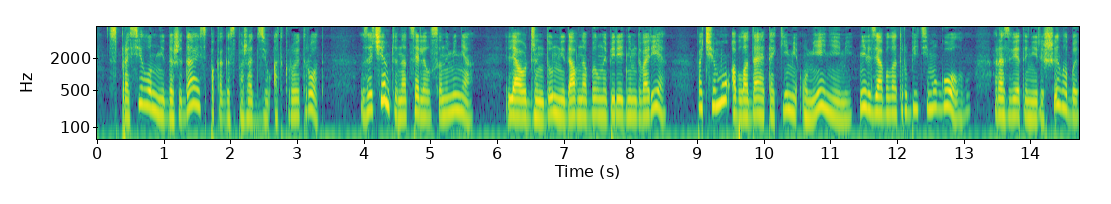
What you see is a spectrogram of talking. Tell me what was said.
— спросил он, не дожидаясь, пока госпожа Дзю откроет рот. «Зачем ты нацелился на меня? Ляо Джиндун недавно был на переднем дворе. Почему, обладая такими умениями, нельзя было отрубить ему голову? Разве это не решило бы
